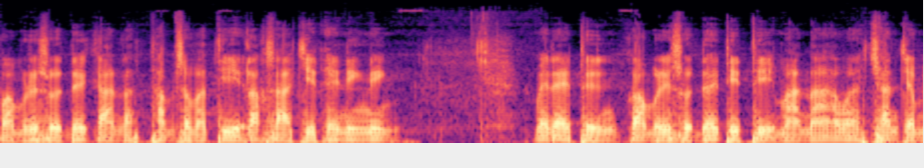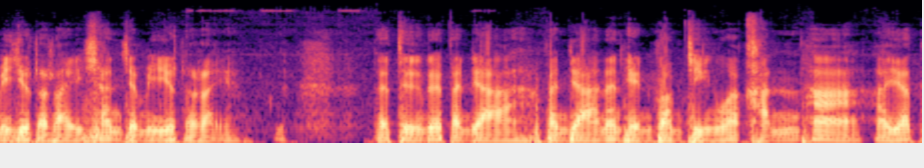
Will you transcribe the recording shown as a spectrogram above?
ความบริสุทธิ์ด้วยการทำสมาธิรักษาจิตให้นิ่งๆ ไม่ได้ถึงความบริสุทธิ์ด้วยทิฏฐิมานะว่าฉันจะไม่ยึดอะไร ฉันจะไม่ยึดอะไร แต่ถึงด้วยปัญญาปัญญานั้นเห็นความจริงว่าขันห้าอายต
